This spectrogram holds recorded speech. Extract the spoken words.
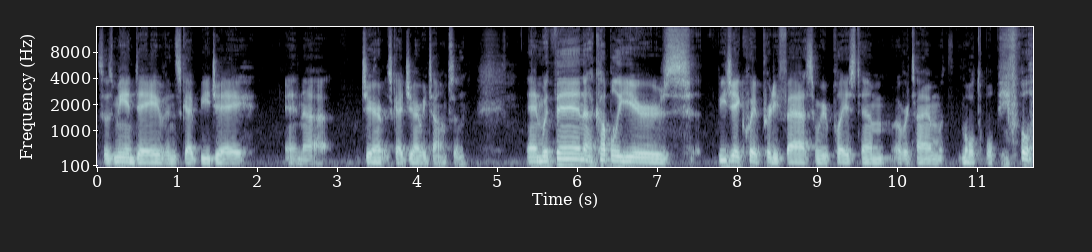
So it was me and Dave and this guy BJ and uh, this guy Jeremy Thompson. And within a couple of years, BJ quit pretty fast, and we replaced him over time with multiple people.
